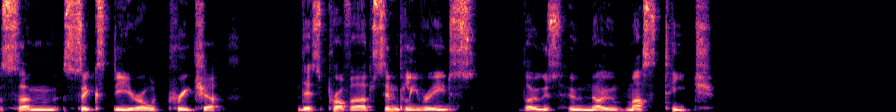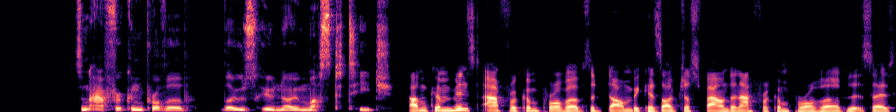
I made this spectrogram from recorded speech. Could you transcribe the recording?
some sixty year old preacher. This proverb simply reads, "Those who know must teach." It's an African proverb. Those who know must teach. I'm convinced African proverbs are dumb because I've just found an African proverb that says,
